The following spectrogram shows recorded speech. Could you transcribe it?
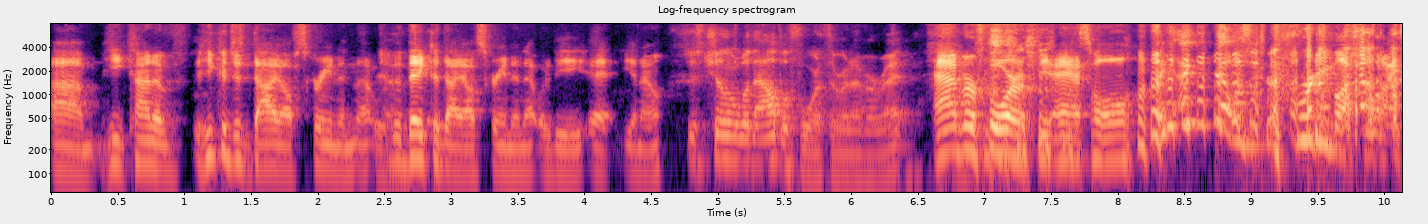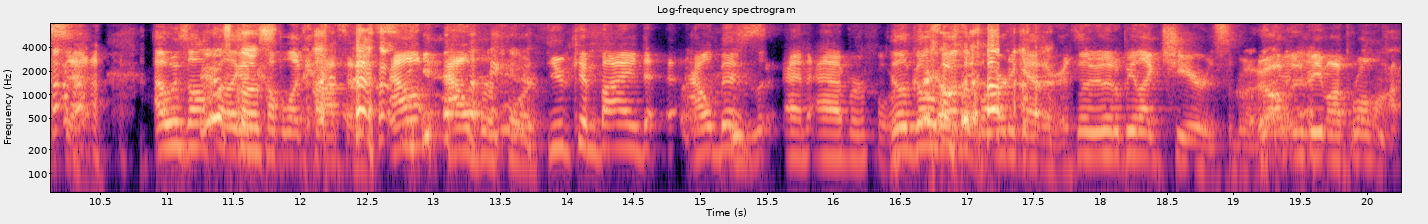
um, he kind of he could just die off screen, and that Yeah. they could die off screen, and that would be it. You know, Just chilling with Albaforth or whatever, right? Aberforth, the asshole. I, I, that was pretty much what I said. I was off It was by like close. a couple of consonants. Al- Alberforth. You combined Albus and Aberforth. They'll go around the bar together. It'll, it'll be like Cheers. It'll be my brother.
